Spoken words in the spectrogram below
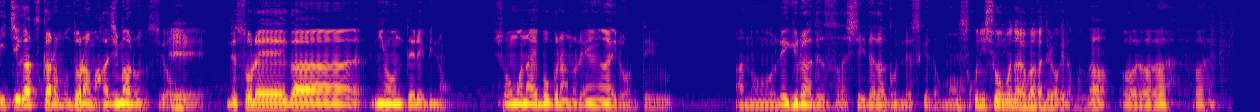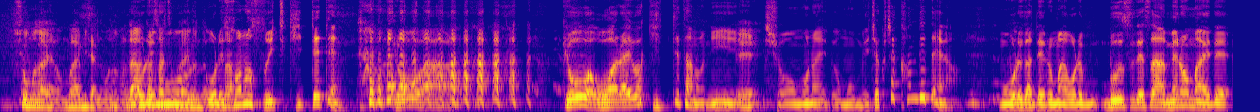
1月からもドラマ始まるんですよ、ええでそれが日本テレビの「しょうもない僕らの恋愛論」っていうあのーレギュラーで出させていただくんですけども。そこにしょうもないお前が出るわけだもんな。おいおいおいしょうもないお前みたいなものがな俺出させてももらえるんだもんな。俺そのスイッチ切っててん。今日は今日はお笑いは切ってたのに、ええ。しょうもないとかもうめちゃくちゃ噛んでたやん。もう俺が出る前俺ブースでさ目の前で。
